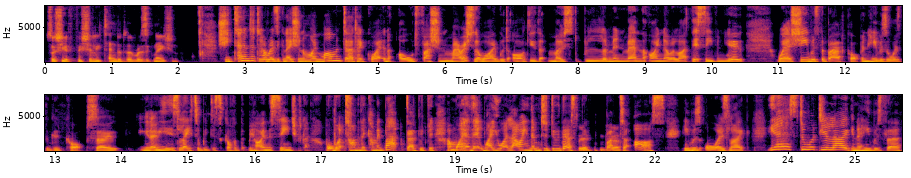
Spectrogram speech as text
So she officially tendered her resignation. She tendered her resignation, and my mum and dad had quite an old fashioned marriage, though I would argue that most blooming men that I know are like this, even you, where she was the bad cop and he was always the good cop. So, you know, years later, we discovered that behind the scenes, she was going, Well, what time are they coming back? Dad would be, and why are they, why are you allowing them to do this? But, but yeah. to us, he was always like, Yes, do what you like. You know, he was the,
